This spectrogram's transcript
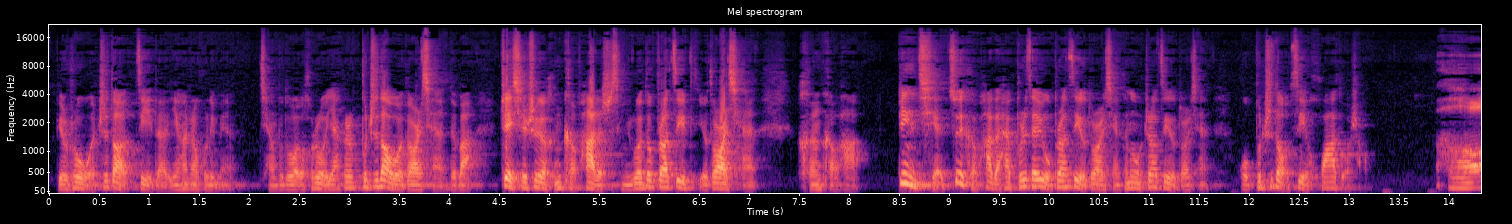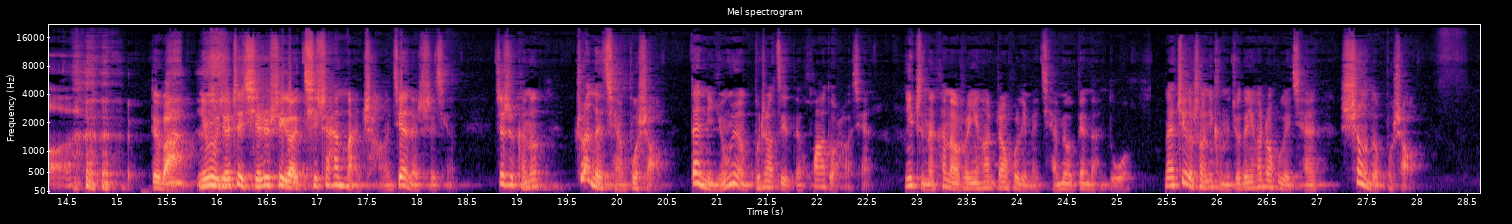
比如说我知道自己的银行账户里面钱不多了，或者我压根不知道我有多少钱，对吧？这其实是个很可怕的事情。如果都不知道自己有多少钱，很可怕，并且最可怕的还不是在于我不知道自己有多少钱，可能我知道自己有多少钱，我不知道我自己花多少，哦，对吧？因为我觉得这其实是一个其实还蛮常见的事情，就是可能赚的钱不少，但你永远不知道自己在花多少钱。你只能看到说银行账户里面钱没有变得很多，那这个时候你可能觉得银行账户里钱剩的不少，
